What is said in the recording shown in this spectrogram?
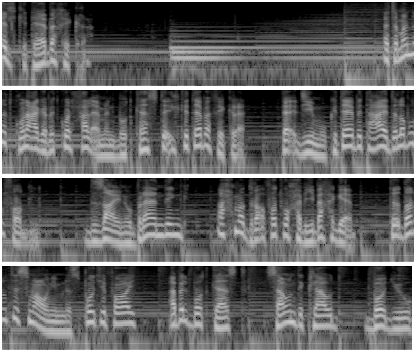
الكتابة فكرة. أتمنى تكون عجبتكم الحلقة من بودكاست الكتابة فكرة. تقديم وكتابة عادل أبو الفضل. design و branding أحمد رأفت وحبيبة حجاب. تقدروا تسمعوني من سبوتيفاي Apple Podcasts SoundCloud بوديو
